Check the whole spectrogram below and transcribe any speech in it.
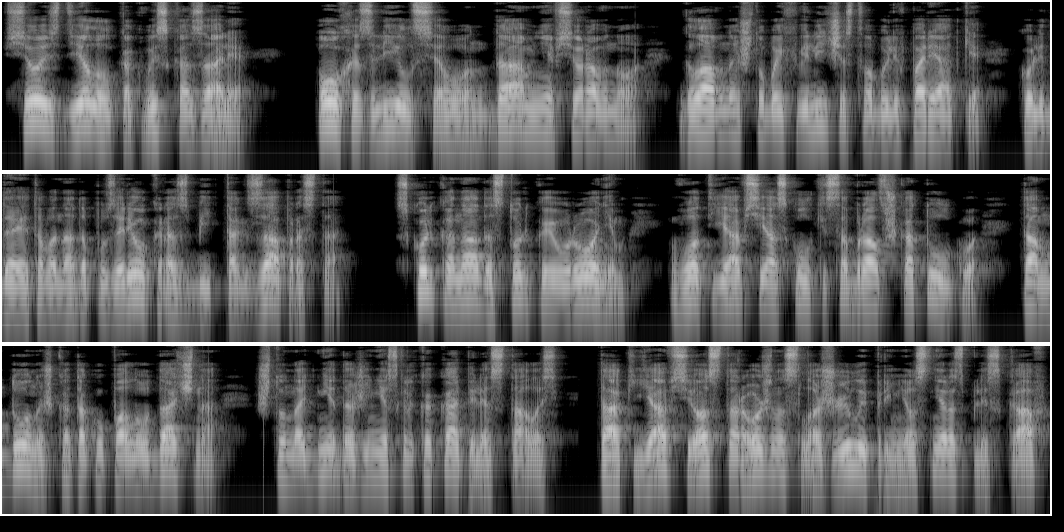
«Все сделал, как вы сказали. Ох, злился он, да, мне все равно. Главное, чтобы их величество были в порядке, коли до этого надо пузырек разбить так запросто. Сколько надо, столько и уроним. Вот я все осколки собрал в шкатулку, там донышко так упало удачно, что на дне даже несколько капель осталось. Так я все осторожно сложил и принес, не расплескав.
